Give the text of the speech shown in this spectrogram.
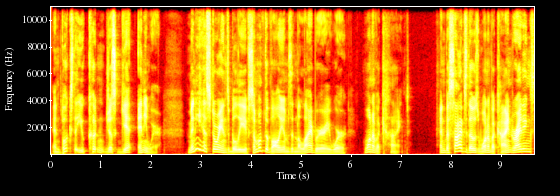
and books that you couldn't just get anywhere. Many historians believe some of the volumes in the library were one of a kind. And besides those one of a kind writings,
